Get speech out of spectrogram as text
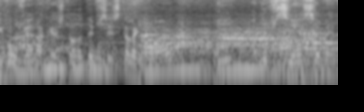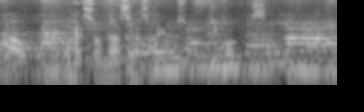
envolvendo a questão da deficiência intelectual e a deficiência mental com ressonância em aspectos de cognição.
